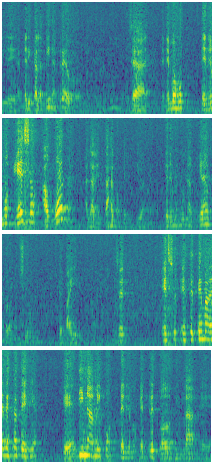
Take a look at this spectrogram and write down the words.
y de América Latina, creo. O sea, tenemos, tenemos eso abona a la ventaja competitiva nuestra. tenemos una gran promoción de país. Entonces, este tema de la estrategia, que es dinámico, tenemos que entre todos irla eh,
